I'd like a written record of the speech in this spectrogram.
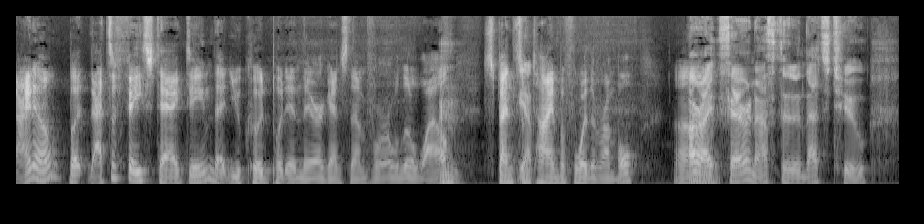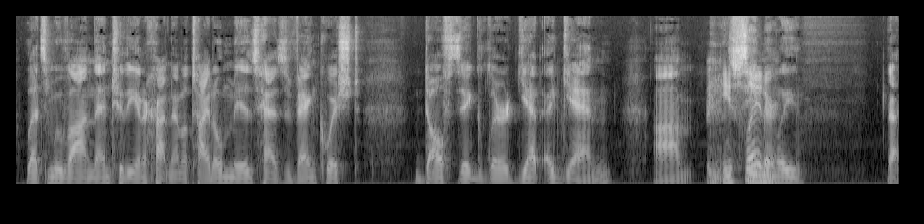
I know, but that's a face tag team that you could put in there against them for a little while. Spend some Yep. time before the Rumble. Um, All right, fair enough. Th- That's two. Let's move on then to the Intercontinental title. Miz has vanquished Dolph Ziggler yet again. Um, Heath Slater. seemingly- Uh,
